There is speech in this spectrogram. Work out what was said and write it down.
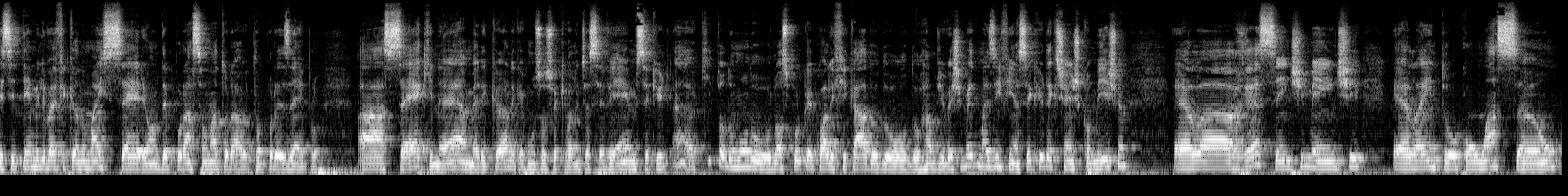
esse tema ele vai ficando mais sério, é uma depuração natural. Então, por exemplo, a SEC, né, americana, que é como se fosse o equivalente à CVM, Security, ah, aqui todo mundo, o nosso público é qualificado do, do ramo de investimento, mas enfim, a Security Exchange Commission, ela recentemente ela entrou com uma ação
